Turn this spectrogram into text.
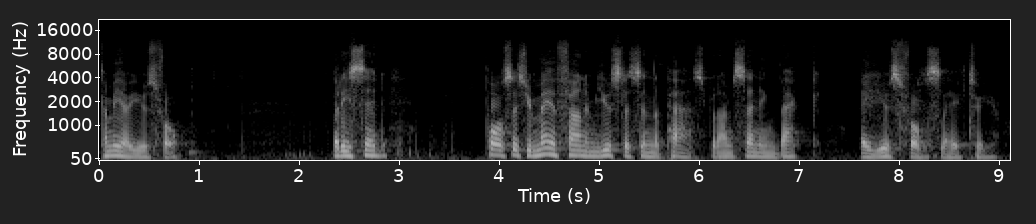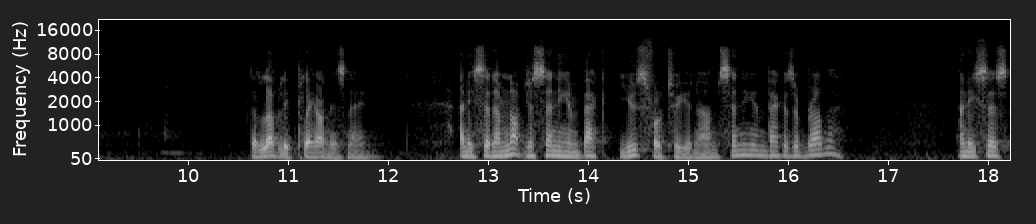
Come here, useful. But he said, Paul says, You may have found him useless in the past, but I'm sending back a useful slave to you. The lovely play on his name. And he said, I'm not just sending him back useful to you now, I'm sending him back as a brother. And he says,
